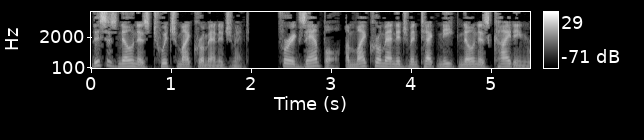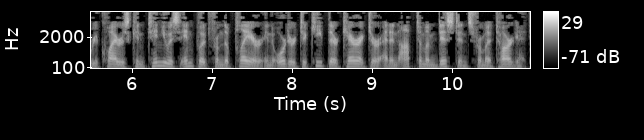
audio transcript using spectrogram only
This is known as Twitch micromanagement. For example, a micromanagement technique known as kiting requires continuous input from the player in order to keep their character at an optimum distance from a target.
